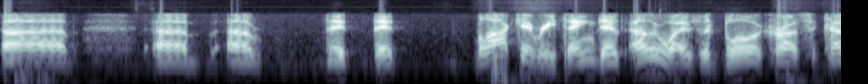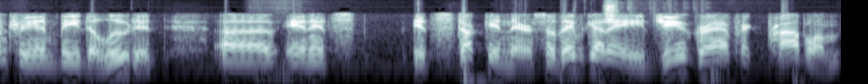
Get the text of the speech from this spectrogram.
uh, uh, uh, that that block everything that otherwise would blow across the country and be diluted. Uh, and it's it's stuck in there. So they've got a geographic problem,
